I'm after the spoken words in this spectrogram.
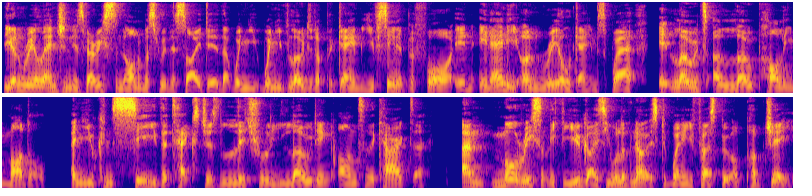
the Unreal Engine is very synonymous with this idea that when you when you've loaded up a game, you've seen it before in in any Unreal games where it loads a low poly model and you can see the textures literally loading onto the character. Um, more recently for you guys, you will have noticed when you first boot up PUBG,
